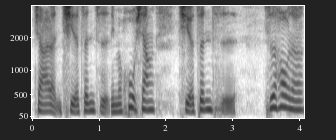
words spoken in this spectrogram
家人起了争执，你们互相起了争执之后呢，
